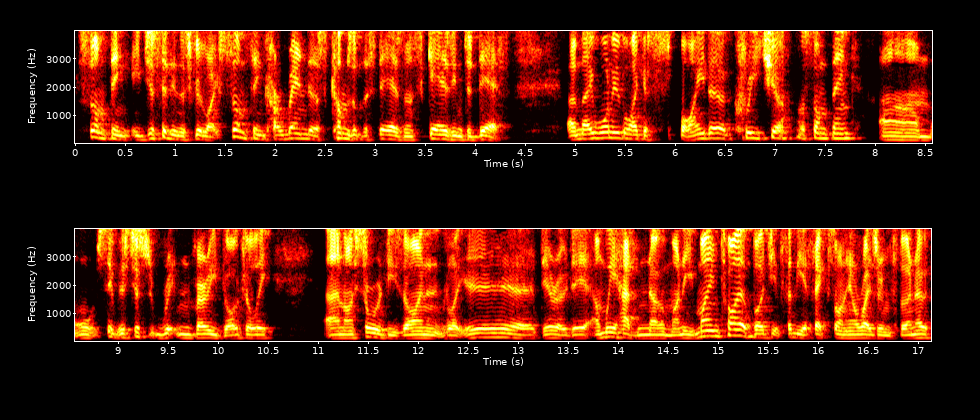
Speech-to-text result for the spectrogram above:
something, he just said in the script, like something horrendous comes up the stairs and scares him to death. And they wanted like a spider creature or something. Um, or it was just written very dodgily. And I saw a design and it was like, yeah, dear oh dear. And we had no money. My entire budget for the effects on Hellraiser Inferno,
